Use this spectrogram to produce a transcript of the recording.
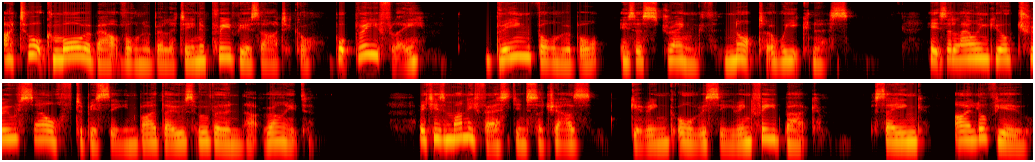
I talk more about vulnerability in a previous article, but briefly, being vulnerable is a strength, not a weakness. It's allowing your true self to be seen by those who have earned that right. It is manifest in such as giving or receiving feedback, saying, I love you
